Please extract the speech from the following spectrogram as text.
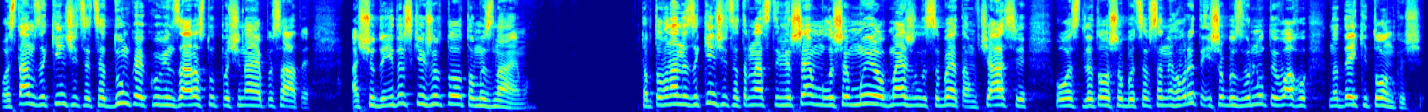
Ось там закінчиться ця думка, яку він зараз тут починає писати. А щодо ідольських жертв, то ми знаємо. Тобто вона не закінчиться 13 віршем, лише ми обмежили себе там в часі, ось для того, щоб це все не говорити, і щоб звернути увагу на деякі тонкощі.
